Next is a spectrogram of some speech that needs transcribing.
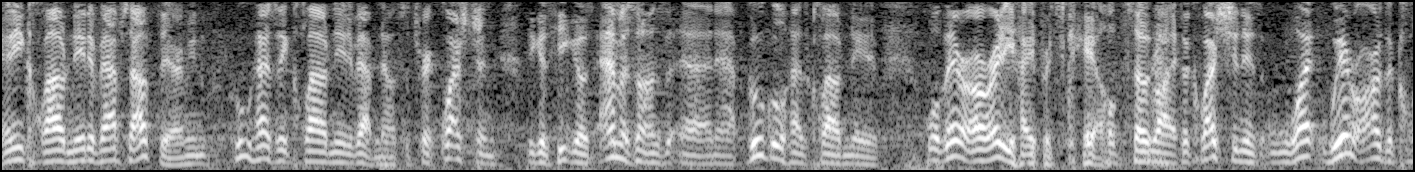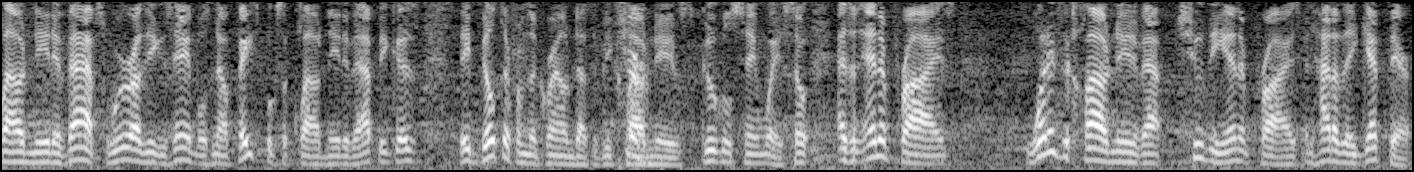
any cloud native apps out there. I mean, who has a cloud native app? Now, it's a trick question because he goes, Amazon's uh, an app, Google has cloud native. Well, they're already hyperscaled. So right. the question is, what? where are the cloud native apps? Where are the examples? Now, Facebook's a cloud native app because they built it from the ground up to be cloud sure. natives. Google, same way. So as an enterprise, what is a cloud native app to the enterprise and how do they get there?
